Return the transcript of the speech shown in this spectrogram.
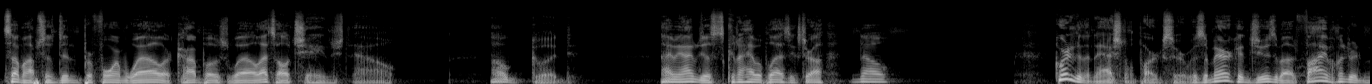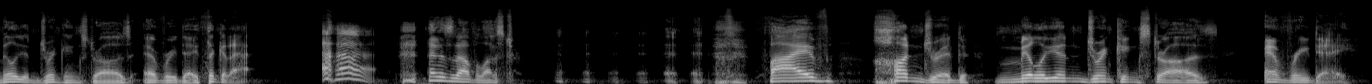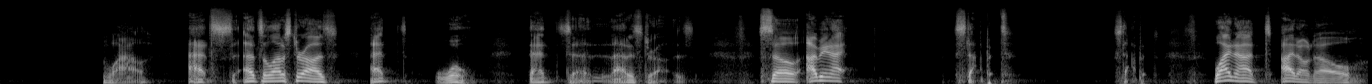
Some options didn't perform well or compost well. That's all changed now. Oh, good. I mean, I'm just, can I have a plastic straw? No. According to the National Park Service, Americans use about 500 million drinking straws every day. Think of that. that is an awful lot of straws. 500 million drinking straws every day. Wow. That's that's a lot of straws. That's whoa. That's a lot of straws. So, I mean, I stop it. Stop it. Why not? I don't know.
